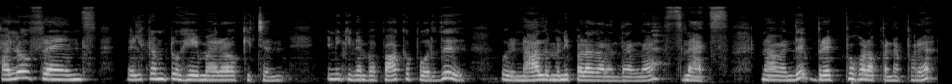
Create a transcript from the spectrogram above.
ஹலோ ஃப்ரெண்ட்ஸ் வெல்கம் டு ஹேமரா கிச்சன் இன்றைக்கி நம்ம பார்க்க போகிறது ஒரு நாலு மணி பலகாரம் தாங்க ஸ்நாக்ஸ் நான் வந்து பிரெட் புகழா பண்ண போகிறேன்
